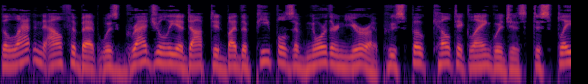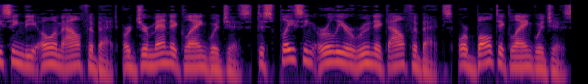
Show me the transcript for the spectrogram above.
the Latin alphabet was gradually adopted by the peoples of Northern Europe who spoke Celtic languages displacing the Ogham alphabet or Germanic languages displacing earlier runic alphabets or Baltic languages,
